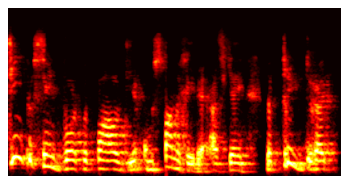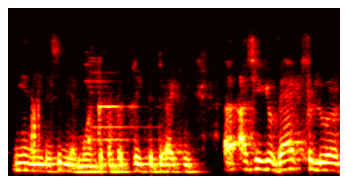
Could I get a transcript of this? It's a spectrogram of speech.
10% word bepaal deur omstandighede. As jy matriek dryf, nee nee, dis nie meer moontlik om matriek te dryf nie. Uh, as jy jou werk verloor,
